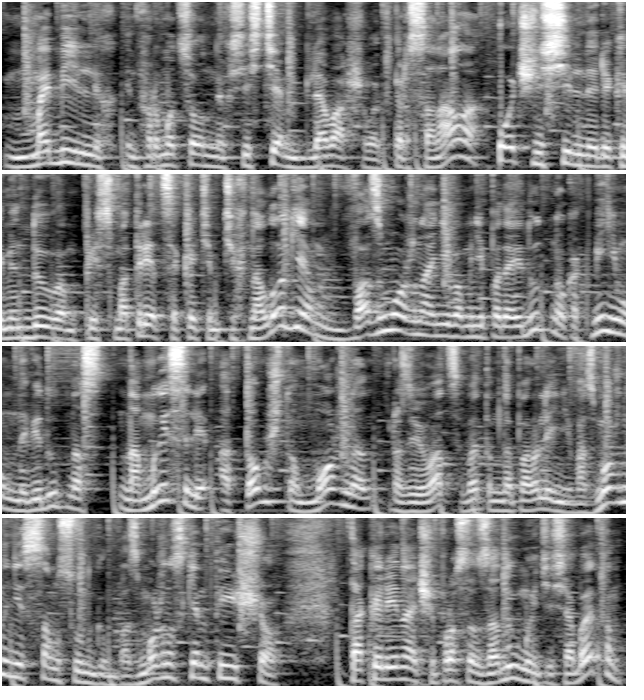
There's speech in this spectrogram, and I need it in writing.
мобильных информационных систем для вашего персонала, очень сильно рекомендую вам присмотреться к этим технологиям. Возможно, они вам не подойдут, но как минимум наведут нас на мысли о том, что можно развиваться в этом направлении. Возможно, не с Samsung, возможно, с кем-то еще. Так или иначе, просто задумайтесь об этом.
